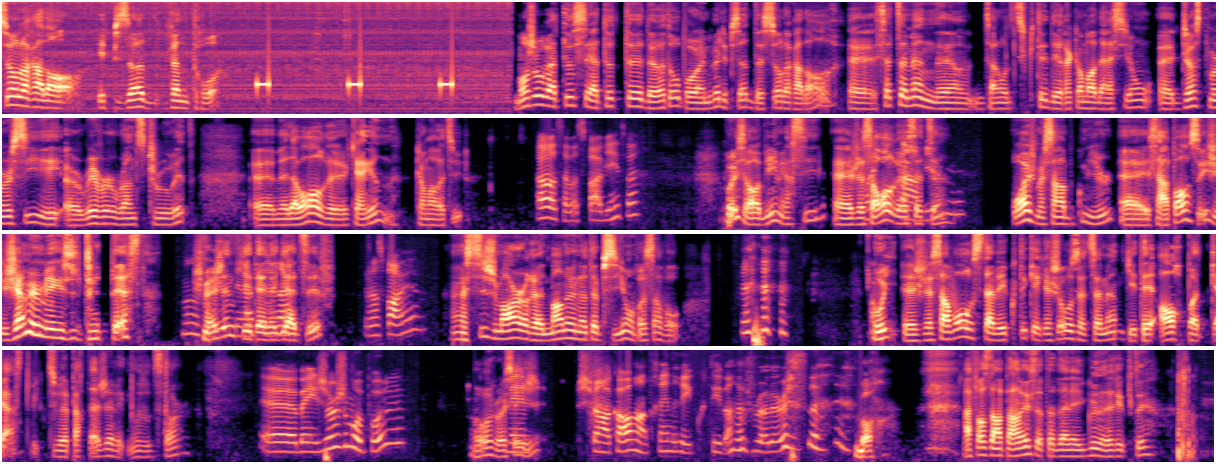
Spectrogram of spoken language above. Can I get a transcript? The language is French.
Sur le radar, épisode 23. Bonjour à tous et à toutes, de retour pour un nouvel épisode de Sur le radar. Euh, cette semaine, euh, nous allons discuter des recommandations euh, Just Mercy et A River Runs Through It. Euh, mais d'abord, euh, Karine, comment vas-tu? Ah, ça va super bien, toi? Oui, ça va bien, merci. Euh, je Ouais, savoir euh, cette semaine. Ouais, je me sens beaucoup mieux. Euh, ça a passé, j'ai jamais eu mes résultats de test. J'imagine étaient rassurant. négatifs. J'espère. Euh, si je meurs, euh, demande une autopsie, on va savoir. Oui, euh, je voulais savoir si tu avais écouté quelque chose cette semaine qui était hors podcast et que tu veux partager avec nos auditeurs. Euh, ben, juge-moi pas, là, Oh, je vais mais essayer. je, je suis encore en train de réécouter Band of Brothers. Bon. À force d'en parler, ça t'a donné le goût de le réécouter?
